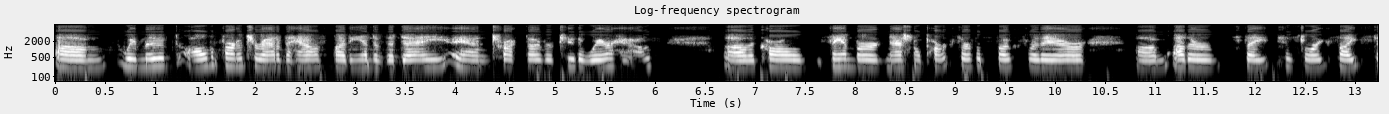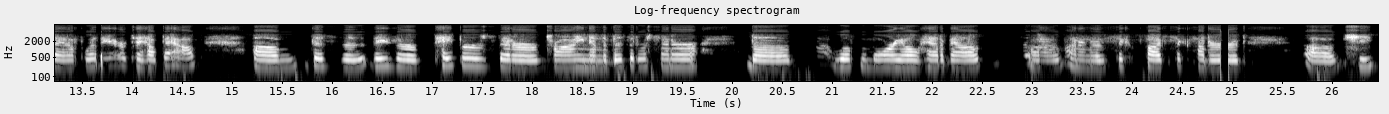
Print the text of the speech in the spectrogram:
Um, we moved all the furniture out of the house by the end of the day and trucked over to the warehouse. Uh, the Carl Sandburg National Park Service folks were there. Um, other state historic site staff were there to help out. Um, this, the, these are papers that are drying in the visitor center. The Wolfe Memorial had about, uh, I don't know, six, five, six hundred uh, sheets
